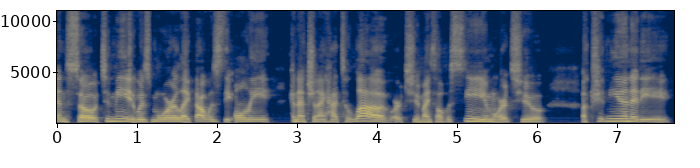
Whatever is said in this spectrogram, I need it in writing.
And so to me, it was more like that was the only connection I had to love or to my self esteem or to a community.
